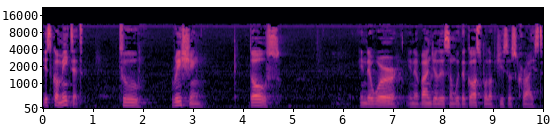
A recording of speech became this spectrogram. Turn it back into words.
is committed to reaching those in the Word, in evangelism, with the gospel of Jesus Christ.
